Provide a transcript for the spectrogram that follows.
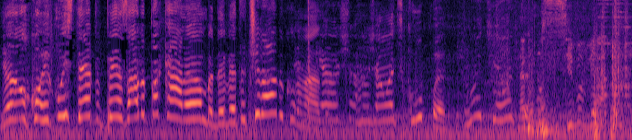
E eu, eu corri com step pesado pra caramba. Devia ter tirado o coronado. Quer arranjar uma desculpa. Não adianta. Não é possível, viado. Eu não sei a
